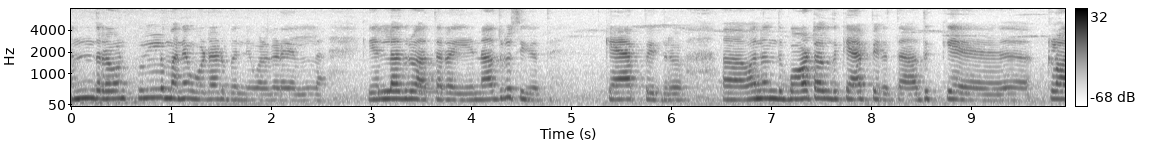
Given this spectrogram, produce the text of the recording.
ಒಂದು ರೌಂಡ್ ಫುಲ್ ಮನೆ ಓಡಾಡಿ ಬನ್ನಿ ಒಳಗಡೆ ಎಲ್ಲ. ಎಲ್ಲಾದರೂ ಆ ಥರ ಏನಾದರೂ ಸಿಗುತ್ತೆ. ಕ್ಯಾಪ್ ಇದ್ದರು ಒಂದೊಂದು ಬಾಟಲ್ದು ಕ್ಯಾಪ್ ಇರುತ್ತೆ. ಅದಕ್ಕೆ ಕ್ಲಾ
